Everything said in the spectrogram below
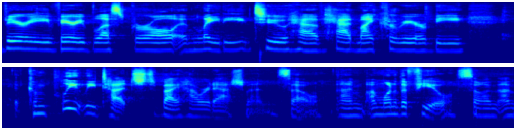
very, very blessed girl and lady to have had my career be completely touched by Howard Ashman. So I'm, I'm one of the few. So I'm, I'm,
